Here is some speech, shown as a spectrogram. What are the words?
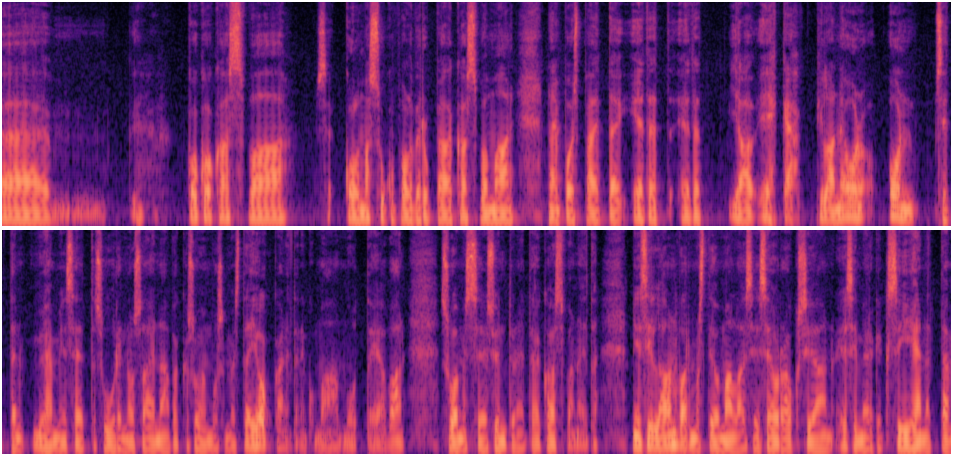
äh, koko kasvaa, se kolmas sukupolvi rupeaa kasvamaan, näin poispäin, että, että, että, ja ehkä tilanne on, on sitten myöhemmin se, että suurin osa enää vaikka Suomen muslimiista ei olekaan niitä niin kuin maahanmuuttajia, vaan Suomessa ja syntyneitä ja kasvaneita, niin sillä on varmasti omanlaisia seurauksiaan esimerkiksi siihen, että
